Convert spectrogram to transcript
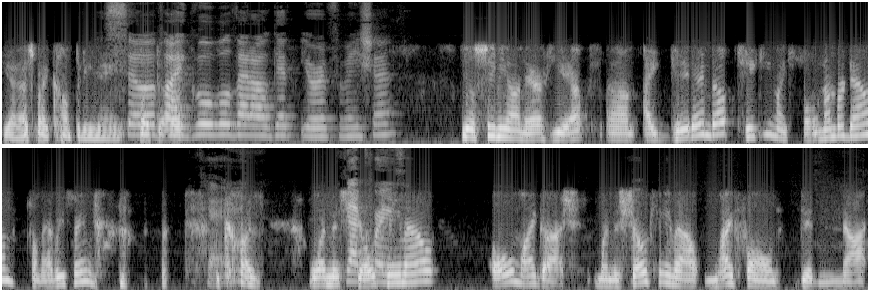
yeah, that's my company name. So but if uh, I Google that, I'll get your information. You'll see me on there. Yeah, um, I did end up taking my phone number down from everything because when the show crazy. came out, oh my gosh, when the show came out, my phone did not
